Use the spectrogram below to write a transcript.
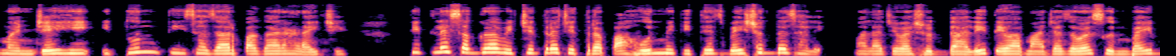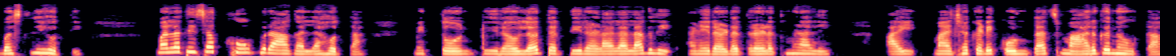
म्हणजे ही इथून तीस हजार पगार आणायची. तिथले सगळं विचित्र चित्र पाहून मी तिथेच बेशुद्ध झाले. मला जेव्हा शुद्ध आली तेव्हा माझ्याजवळ सुनबाई बसली होती. मला तिचा खूप राग आला होता. मी तोंड फिरवलं तर ती रडायला लागली आणि रडत रडत म्हणाली आई माझ्याकडे कोणताच मार्ग नव्हता.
